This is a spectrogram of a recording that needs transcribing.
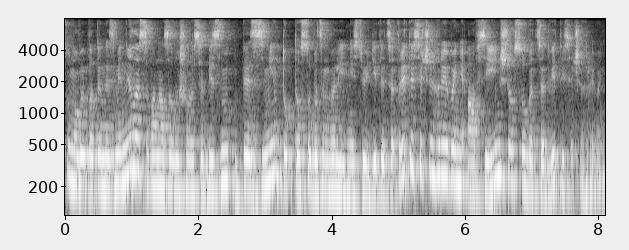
Сума виплати не змінилася, вона залишилася без, без змін, тобто особи з інвалідністю і діти це 3 тисячі гривень, а всі інші особи це 2 тисячі гривень.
